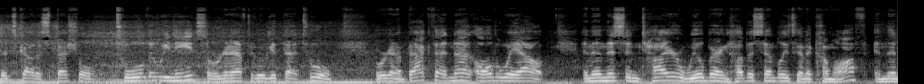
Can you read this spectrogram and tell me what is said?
that's got a special tool that we need. So we're gonna have to go get that tool. We're gonna back that nut all the way out. And then this entire wheel bearing hub assembly is gonna come off and then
